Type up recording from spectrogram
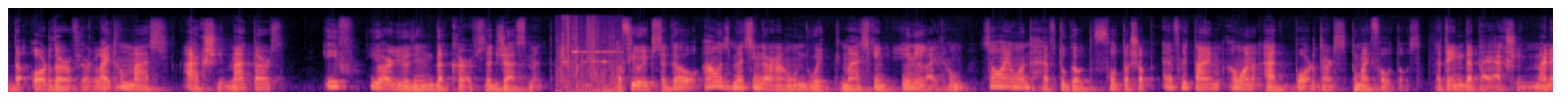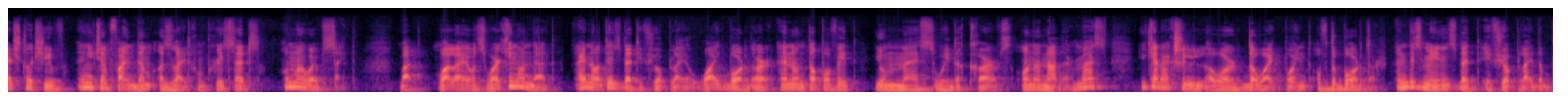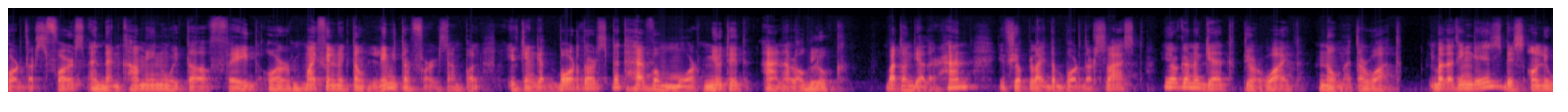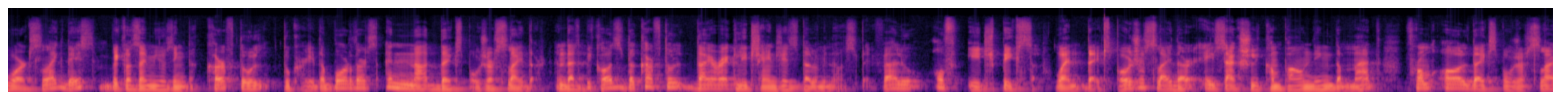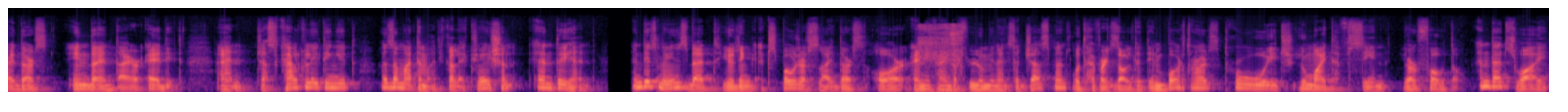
the order of your Lightroom masks actually matters if you are using the curves adjustment. A few weeks ago, I was messing around with masking in Lightroom, so I won't have to go to Photoshop every time I want to add borders to my photos. A thing that I actually managed to achieve, and you can find them as Lightroom presets on my website. But while I was working on that, I noticed that if you apply a white border and on top of it you mess with the curves on another mask, you can actually lower the white point of the border. And this means that if you apply the borders first and then come in with a fade or my filmic tone limiter for example, you can get borders that have a more muted analog look. But on the other hand, if you apply the borders last, you're gonna get pure white no matter what. But the thing is, this only works like this because I'm using the curve tool to create the borders and not the exposure slider. And that's because the curve tool directly changes the luminosity value of each pixel, when the exposure slider is actually compounding the matte from all the exposure sliders in the entire edit and just calculating it as a mathematical equation at the end. And this means that using exposure sliders or any kind of luminance adjustment would have resulted in borders through which you might have seen your photo. And that's why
